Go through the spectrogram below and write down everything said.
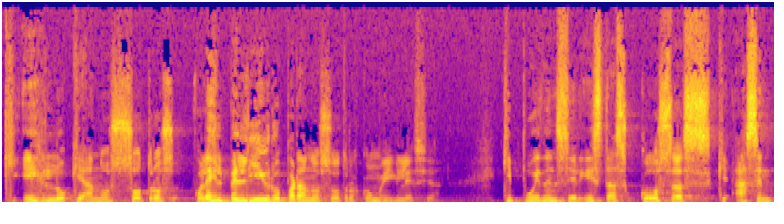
qué es lo que a nosotros, cuál es el peligro para nosotros como iglesia? ¿Qué pueden ser estas cosas que hacen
